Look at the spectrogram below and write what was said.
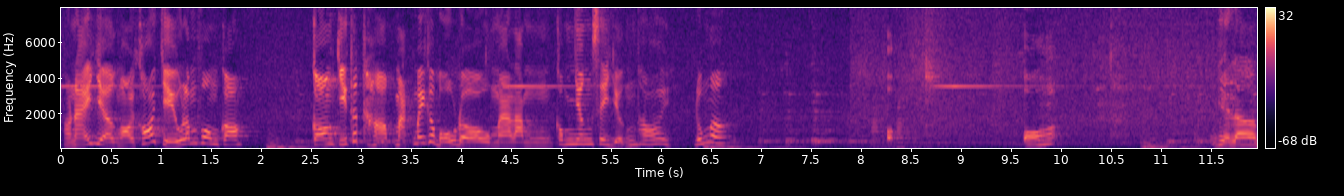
Hồi nãy giờ ngồi khó chịu lắm phải không con? Con chỉ thích hợp mặc mấy cái bộ đồ mà làm công nhân xây dựng thôi Đúng không? ủa vậy là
